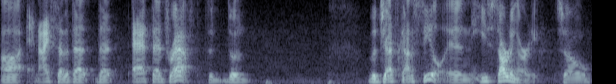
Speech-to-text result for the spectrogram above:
Uh, and I said at that that at that draft, the the, the Jets got a steal, and he's starting already. So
